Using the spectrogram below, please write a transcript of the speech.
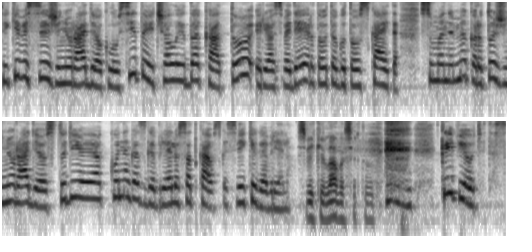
Sveiki visi žinių radio klausytojai, čia laida Ką tu ir jos vedėja ir tautė Gutauskaitė. Su manimi kartu žinių radio studijoje kunigas Gabrielius Atkauskas. Sveiki, Gabrieliu. Sveiki, labas ir tautė. Kaip jaučiatės?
